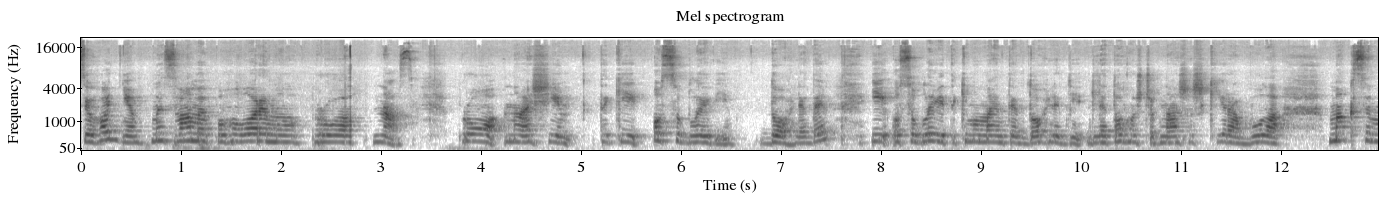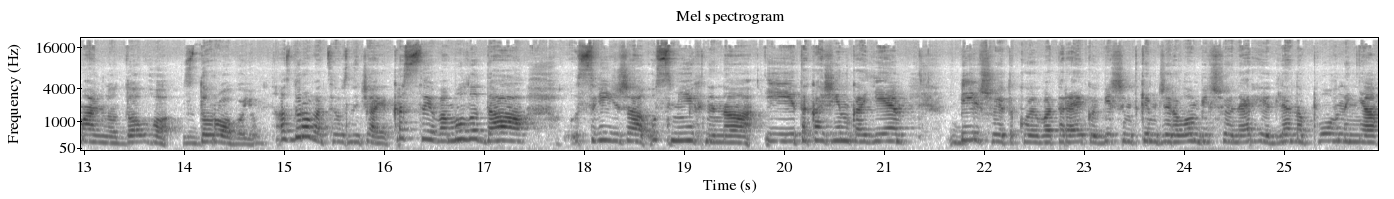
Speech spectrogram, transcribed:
Сьогодні ми з вами поговоримо про нас, про наші такі особливі догляди і особливі такі моменти в догляді для того, щоб наша шкіра була максимально довго здоровою. А здорова це означає красива, молода, свіжа, усміхнена. І така жінка є більшою такою батарейкою, більшим таким джерелом, більшою енергією для наповнення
